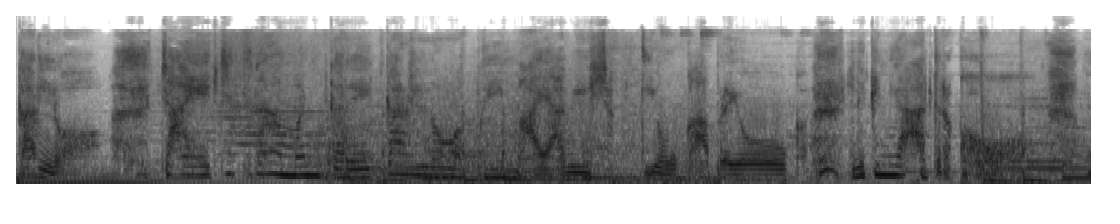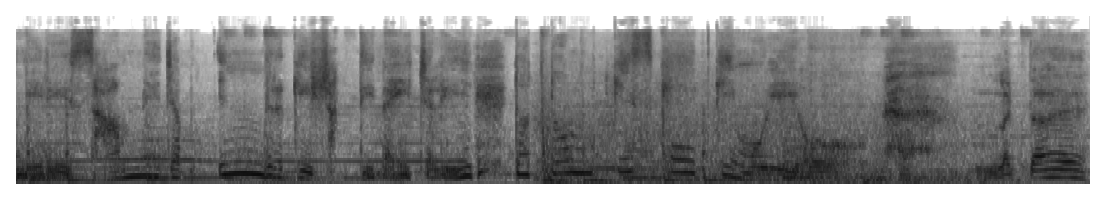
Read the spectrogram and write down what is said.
कर लो। जितना मन करे कर लो अपनी मायावी शक्तियों का प्रयोग। लेकिन याद रखो, मेरे सामने जब इंद्र की शक्ति नहीं चली तो तुम किस खेत की मूली हो? लगता है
